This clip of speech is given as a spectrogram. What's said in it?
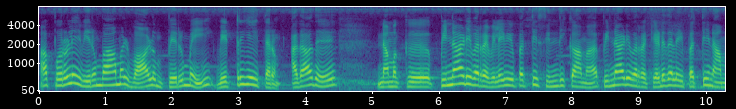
அப்பொருளை விரும்பாமல் வாழும் பெருமை வெற்றியை தரும். அதாவது நமக்கு பின்னாடி வர்ற விளைவை பற்றி சிந்திக்காமல் பின்னாடி வர்ற கெடுதலை பற்றி நாம்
